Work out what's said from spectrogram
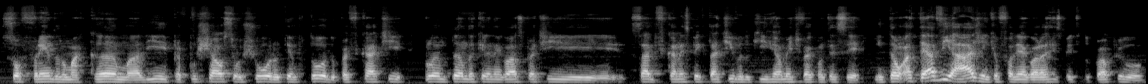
sofrendo numa cama ali para puxar o seu choro o tempo todo, para ficar te plantando aquele negócio para te, sabe, ficar na expectativa do que realmente vai acontecer. Então, até a viagem que eu falei agora a respeito do próprio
